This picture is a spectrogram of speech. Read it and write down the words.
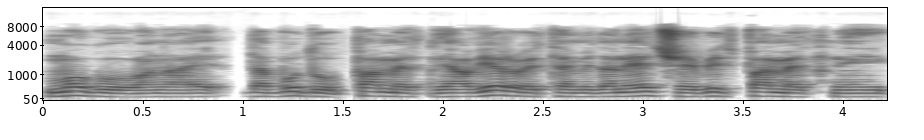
mogu onaj da budu pametni, ali vjerujte mi da neće biti pametni.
